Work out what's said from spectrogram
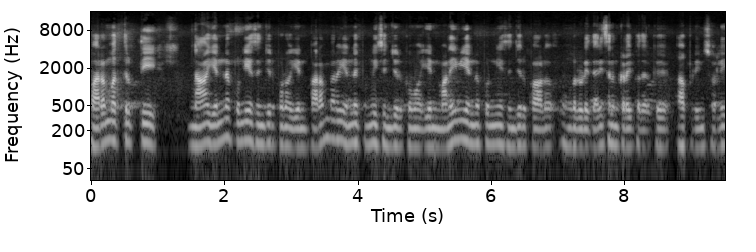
பரம திருப்தி. நான் என்ன புண்ணியம் செஞ்சுருப்பனோ என் பரம்பரை என்ன புண்ணியம் செஞ்சுருக்குமோ என் மனைவி என்ன புண்ணியம் செஞ்சிருப்பாளோ உங்களுடைய தரிசனம் கிடைப்பதற்கு அப்படின்னு சொல்லி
